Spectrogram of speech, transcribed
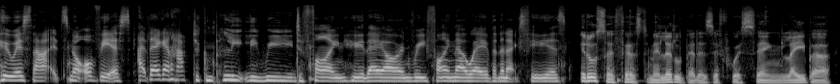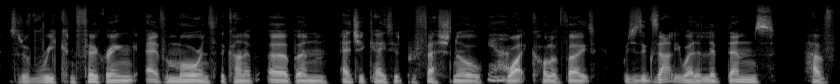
who is that? It's not obvious. Uh, They're going to have to completely redefine who they are and refine their way over the next few years. It also feels to me a little bit as if we're seeing Labour sort of reconfiguring ever more into the kind of urban, educated, professional, Yeah. white collar vote, which is exactly where the Lib Dems have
